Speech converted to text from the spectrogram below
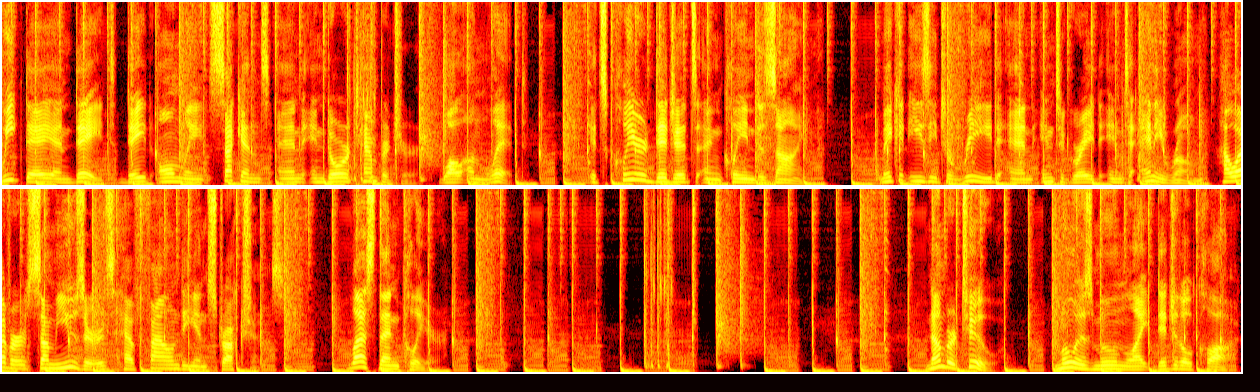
weekday and date, date only, seconds, and indoor temperature, while unlit. Its clear digits and clean design make it easy to read and integrate into any room. However, some users have found the instructions less than clear. Number 2. Mooas Moonlight Digital Clock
